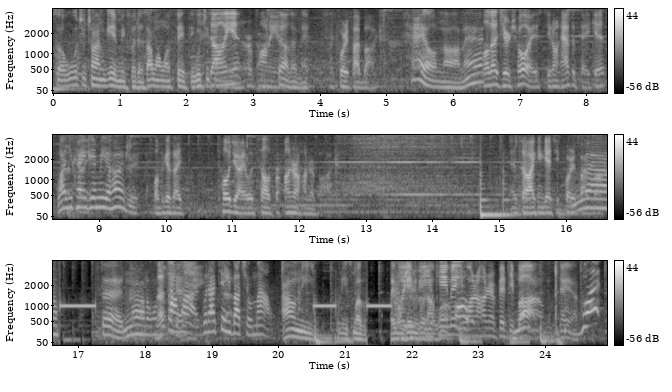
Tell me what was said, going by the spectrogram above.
So what you trying to give me for this? I want 150. What You you selling it to- or pawning I'm it? Selling it. Like 45 bucks. Hell no, man. Well, that's your choice. You don't have to take it. Why you can't give me a 100? Well, because I told you I would sell it for under a 100 bucks. And so I can get you 45 Nah, bucks. f- that. No, I don't want That's to. okay. Taiwan, what I tell you about your mouth? I don't need from these mother. They Well, won't you, give me what you I came want. in, you Oh, want 150 bucks. Damn. What?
